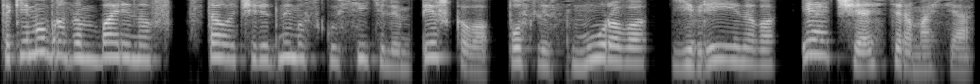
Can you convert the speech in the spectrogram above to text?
Таким образом, Баринов стал очередным искусителем Пешкова после Смурова, Евреинова и отчасти Ромася.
